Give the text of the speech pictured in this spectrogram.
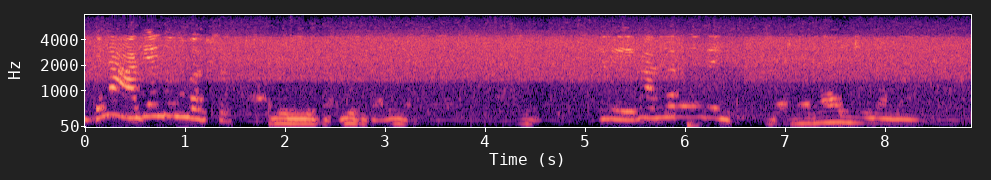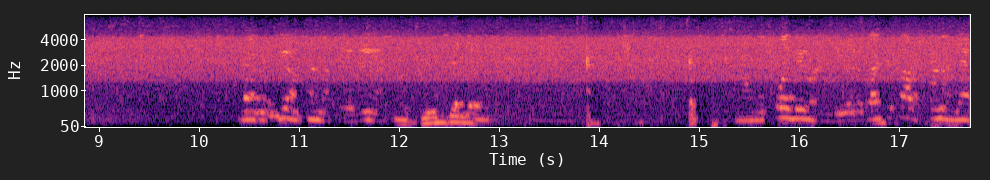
ഇതിന് ആദ്യം തോന്നും വർഷം വേഗം പറയുന്നുണ്ട് പേടിക്കണ്ടേ നമുക്കും അതെ വണ്ടി കിടക്കാറ്റ് കറക്കണല്ലേ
